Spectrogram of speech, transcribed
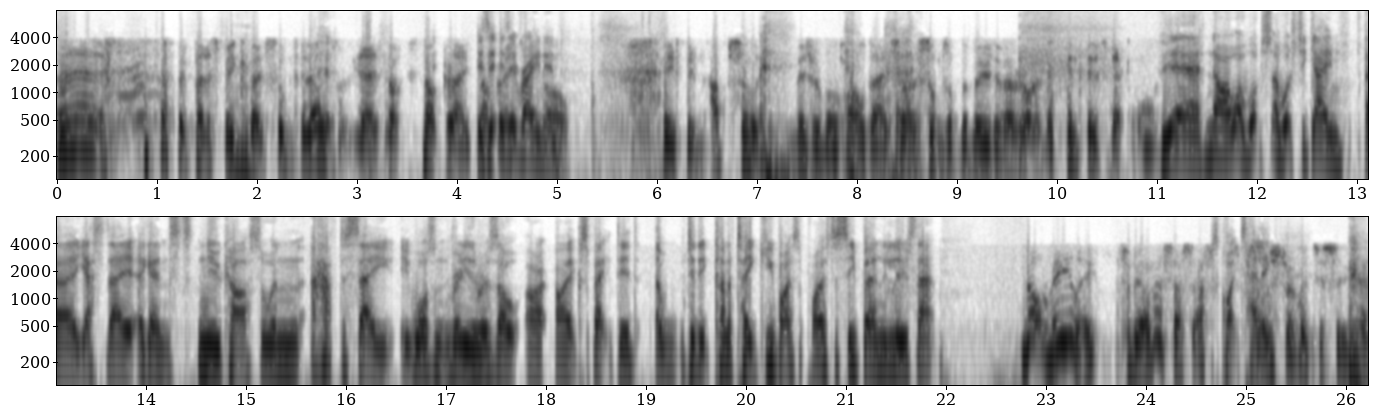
Uh, we better speak about something else. Yeah, it's not not great. Is not it- is great it raining? It's been absolutely miserable all day. Sort of sums up the mood of everyone in this neck of. Yeah, no, I watched I watched your game uh, yesterday against Newcastle, and I have to say it wasn't really the result I, I expected. Uh, did it kind of take you by surprise to see Burnley lose that? Not really, to be honest. I, I, it's quite telling. struggling to see, yeah,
